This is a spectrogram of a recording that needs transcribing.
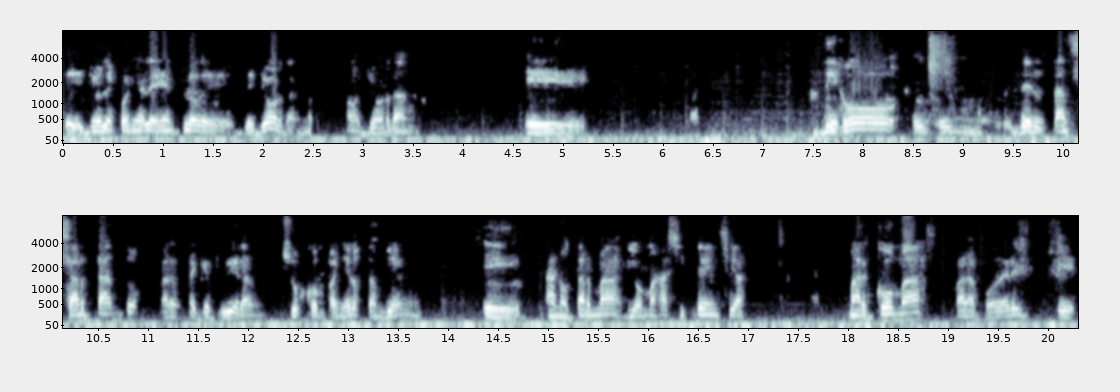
eh, yo les ponía el ejemplo de, Jordan, ¿no? Jordan eh, dejó de lanzar tanto para que pudieran sus compañeros también eh, anotar más, dio más asistencia, marcó más para poder eh,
